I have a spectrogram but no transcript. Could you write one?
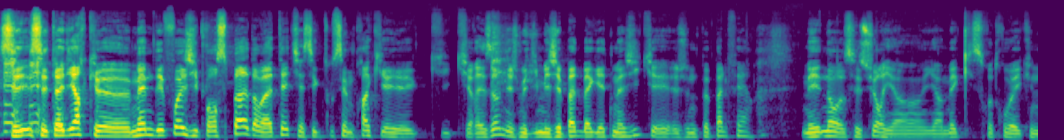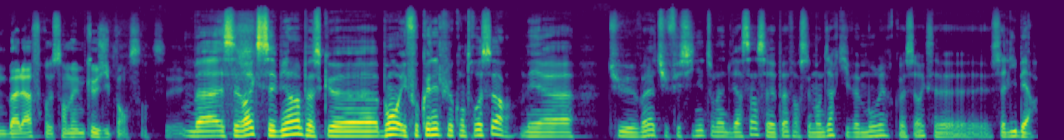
C'est- C'est-à-dire que même des fois, j'y pense pas. Dans ma tête, il y a Sectus Sempra qui, est- qui, résonne et je me dis, mais j'ai pas de baguette magique et je ne peux pas le faire. Mais non, c'est sûr, il y, a un- mec qui se retrouve avec une balafre sans même que j'y pense. hein. C'est- Bah, c'est vrai que c'est bien parce que bon, il faut connaître le contre-sort, mais euh, tu voilà, tu fais signer ton adversaire, ça veut pas forcément dire qu'il va mourir quoi. C'est vrai que ça, libère.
